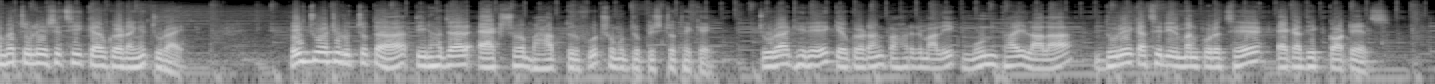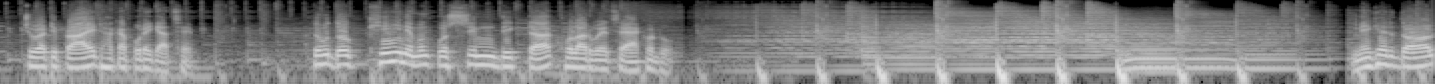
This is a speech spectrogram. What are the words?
আমরা চলে এসেছি কেওকরাডাঙ্গের চূড়ায়। এই চূড়াটির উচ্চতা তিন হাজার একশো বাহাত্তর ফুট সমুদ্রপৃষ্ঠ থেকে। চূড়া ঘিরে কেওকরাডাং পাহাড়ের মালিক মুনথাই লালা দূরে কাছে নির্মাণ করেছে একাধিক কটেজ। চূড়াটি প্রায় ঢাকা পড়ে গেছে। তবু দক্ষিণ এবং পশ্চিম দিকটা খোলা রয়েছে এখনও মেঘের দল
